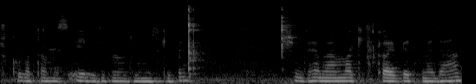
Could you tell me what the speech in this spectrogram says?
Çikolatamız eridi gördüğünüz gibi. Şimdi hemen vakit kaybetmeden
